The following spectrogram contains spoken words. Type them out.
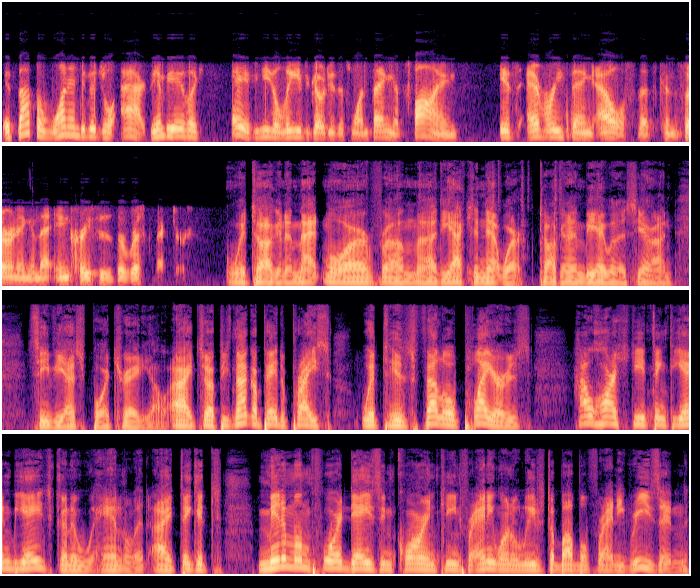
It's not the one individual act. The NBA is like, hey, if you need to leave to go do this one thing, that's fine. It's everything else that's concerning and that increases the risk vector. We're talking to Matt Moore from uh, the Action Network, talking NBA with us here on CBS Sports Radio. All right, so if he's not going to pay the price with his fellow players, how harsh do you think the NBA is going to handle it? I think it's minimum four days in quarantine for anyone who leaves the bubble for any reason,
